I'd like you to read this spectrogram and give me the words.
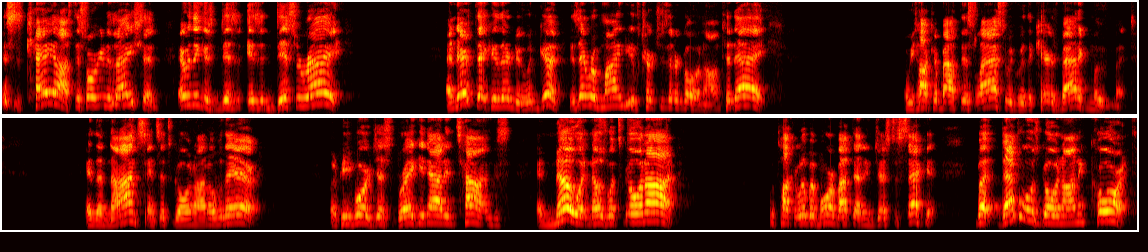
This is chaos, this organization. Everything is, dis, is in disarray. And they're thinking they're doing good. Does that remind you of churches that are going on today? And we talked about this last week with the charismatic movement and the nonsense that's going on over there. When people are just breaking out in tongues and no one knows what's going on. We'll talk a little bit more about that in just a second. But that's what was going on in Corinth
